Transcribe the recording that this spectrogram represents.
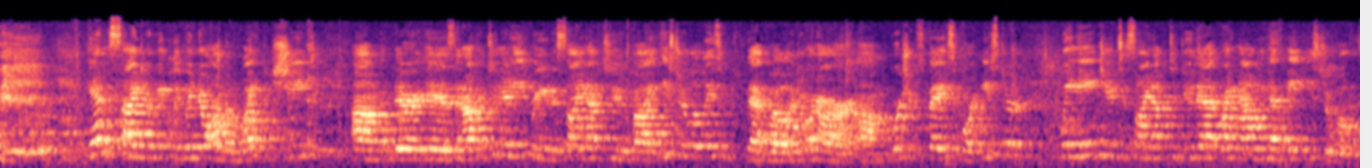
inside your weekly window on the white sheet, um, there is an opportunity for you to sign up to buy Easter lilies that will adorn our um, worship space for Easter. We need you to sign up to do that. Right now we have eight Easter lilies.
